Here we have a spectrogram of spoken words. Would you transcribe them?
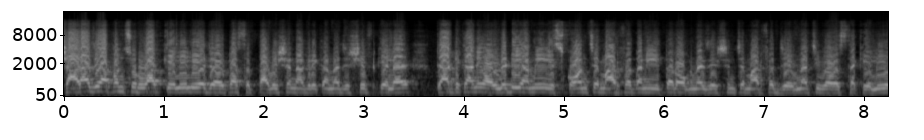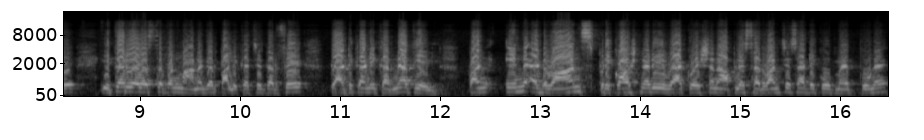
शाळा जे आपण सुरुवात केलेली आहे जवळपास सत्तावीसशे नागरिकांना जे शिफ्ट केलं आहे त्या ठिकाणी ऑलरेडी आम्ही इस्कॉनचे मार्फत आणि इतर ऑर्गनायझेशनच्या मार्फत जेवणाची व्यवस्था केली आहे. इतर व्यवस्था पण महानगरपालिकेच्या तर्फे त्या ठिकाणी करण्यात येईल. पण इन ऍडव्हान्स प्रिकॉशनरी इव्हॅक्युएशन आपल्या सर्वांच्यासाठी खूप महत्त्वपूर्ण आहे.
